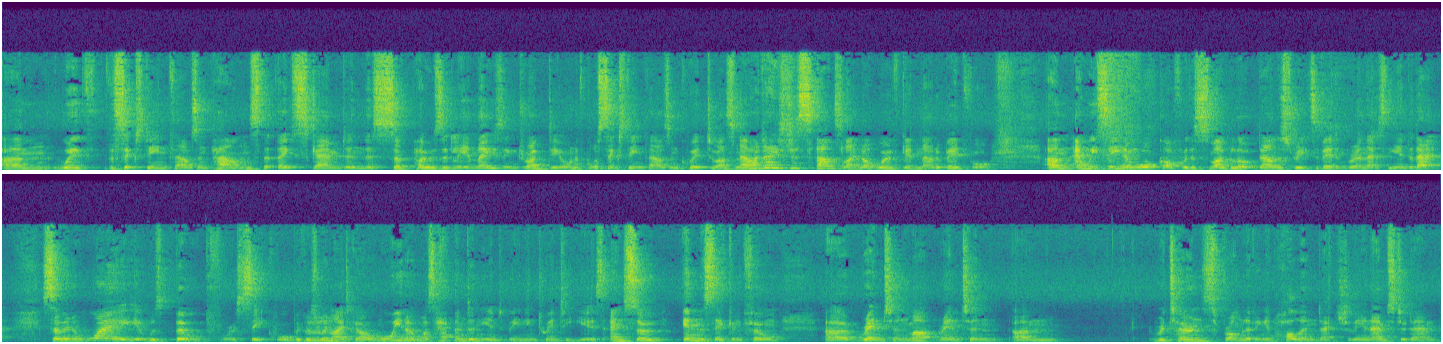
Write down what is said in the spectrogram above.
um, with the £16,000 that they've scammed in this supposedly amazing drug deal. And of course, 16,000 quid to us nowadays just sounds like not worth getting out of bed for. Um, and we see him walk off with a smug look down the streets of Edinburgh, and that's the end of that. So, in a way, it was built for a sequel because we'd like to go, oh, well, you know, what's happened in the intervening 20 years? And so, in the second film, uh, Renton, Mark Renton, um, returns from living in Holland, actually, in Amsterdam,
